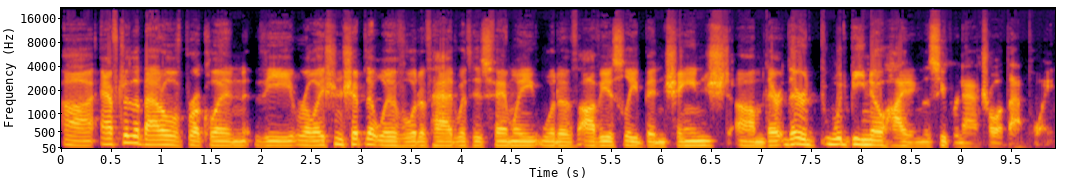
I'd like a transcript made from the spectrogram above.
uh, after the Battle of Brooklyn, the relationship that Liv would have had with his family would have obviously been changed. Um, there, there would be no hiding the supernatural at that point.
